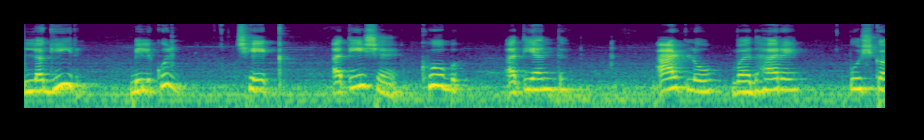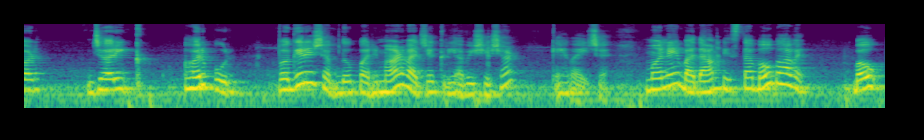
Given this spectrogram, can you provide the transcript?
લગીર, બિલકુલ, છેક, અતિશય, ખૂબ, અત્યંત, આટલો, વધારે, પુષ્કળ, જરીક, ભરપૂર વગેરે શબ્દો પરિમાણવાચક ક્રિયા વિશેષણ કહેવાય છે. મને બદામ પિસ્તા બહુ ભાવે. બહુ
